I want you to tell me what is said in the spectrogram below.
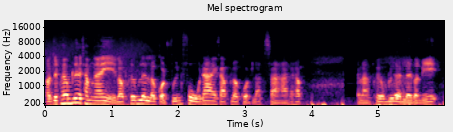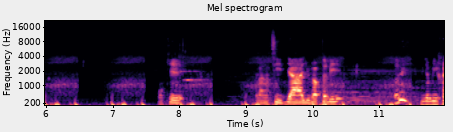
เราจะเพิ่มเลือดทำไง เราเพิ่มเลือดเรากดฟื้นฟูได้ครับ เรากดรักษานะครับำลังเพิ่มเลือดเลยตอนนี้ โอเคกำลังฉีดยาอยู่ครับตอนนี้เฮ้ยมันจะมีใคร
